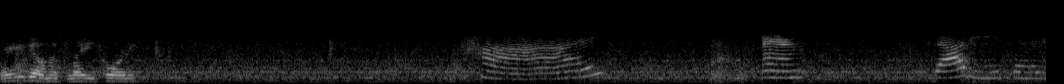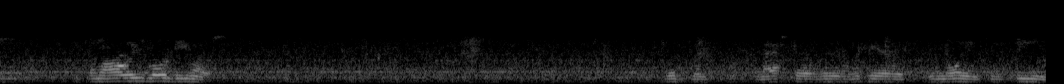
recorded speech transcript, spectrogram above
There you go, Miss Lady Cordie. Hi. And Daddy's gonna be I'm always Lord Deimos. With the master over, over here of annoyances, Dean.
